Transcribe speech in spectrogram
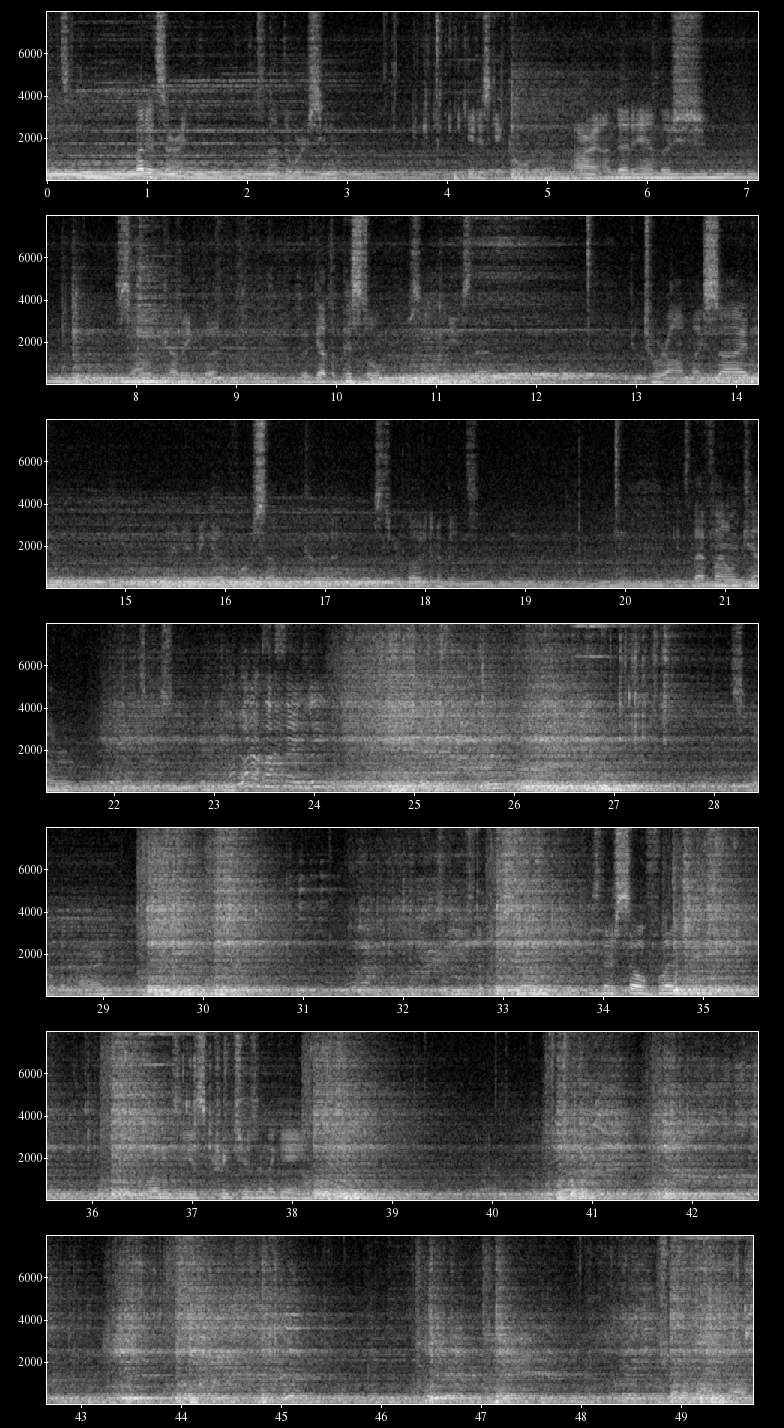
it. But it's alright. It's not the worst, you know. You just get golden. Alright, undead ambush. Solid coming, but we've got the pistol, so we can use that. Katura on my side. And here we go for some combat. Let's reload in a bit. Get to that final encounter. One of us ain't leaving. They're so flimsy. Flimsiest creatures in the game.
